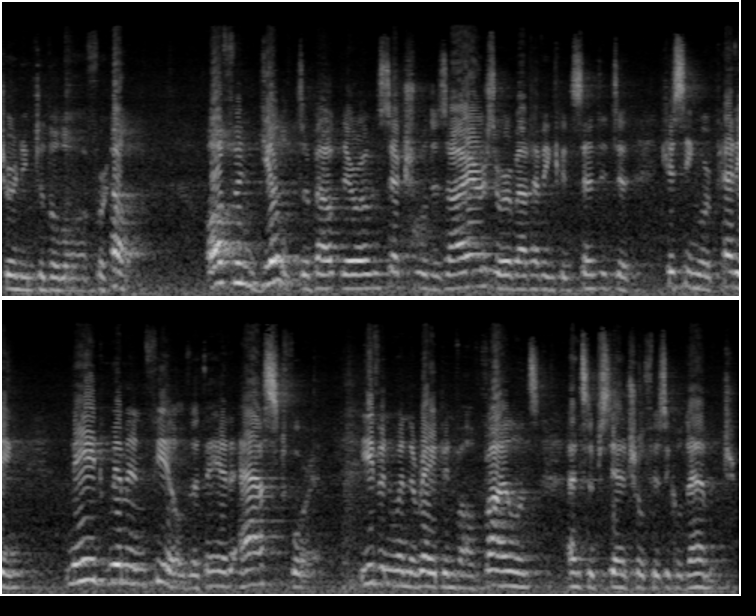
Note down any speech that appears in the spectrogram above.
turning to the law for help. Often guilt about their own sexual desires or about having consented to kissing or petting made women feel that they had asked for it, even when the rape involved violence and substantial physical damage.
